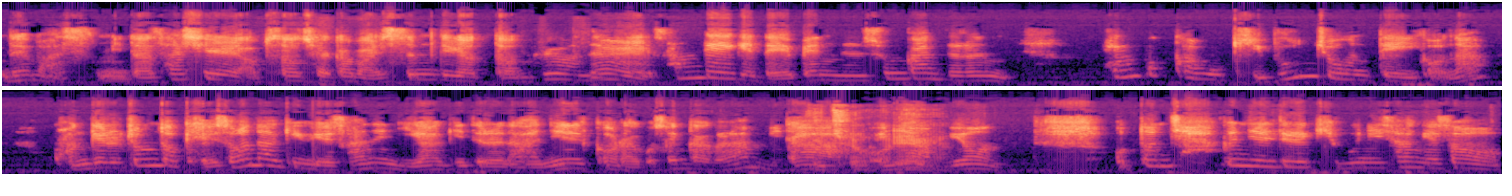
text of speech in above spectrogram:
네, 맞습니다. 사실 앞서 제가 말씀드렸던 표현을 상대에게 내뱉는 순간들은 행복하고 기분 좋은 때이거나 관계를 좀 더 개선하기 위해서 하는 이야기들은 아닐 거라고 생각을 합니다. 그렇죠, 예. 왜냐하면 어떤 작은 일들에 기분이 상해서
